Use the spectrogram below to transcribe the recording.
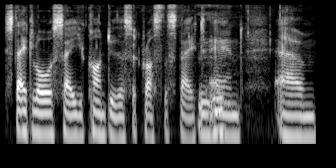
State laws say you can't do this across the state, Mhm. and um,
